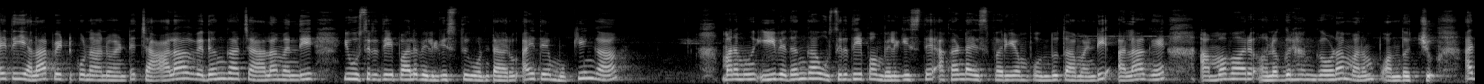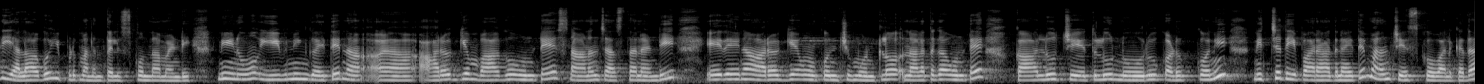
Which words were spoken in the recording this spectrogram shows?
అయితే ఎలా పెట్టుకున్నాను అంటే చాలా విధంగా చాలామంది ఈ ఉసిరి దీపాలు వెలిగిస్తూ ఉంటారు. అయితే ముఖ్యంగా మనము ఈ విధంగా ఉసిరి దీపం వెలిగిస్తే అఖండ ఐశ్వర్యం పొందుతామండి. అలాగే అమ్మవారి అనుగ్రహం కూడా మనం పొందొచ్చు. అది ఎలాగో ఇప్పుడు మనం తెలుసుకుందామండి. నేను ఈవినింగ్ అయితే నా ఆరోగ్యం బాగా ఉంటే స్నానం చేస్తానండి. ఏదైనా ఆరోగ్యం కొంచెం ఒంట్లో నలతగా ఉంటే కాళ్ళు చేతులు నోరు కడుక్కొని నిత్య దీపారాధన అయితే మనం చేసుకోవాలి కదా.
